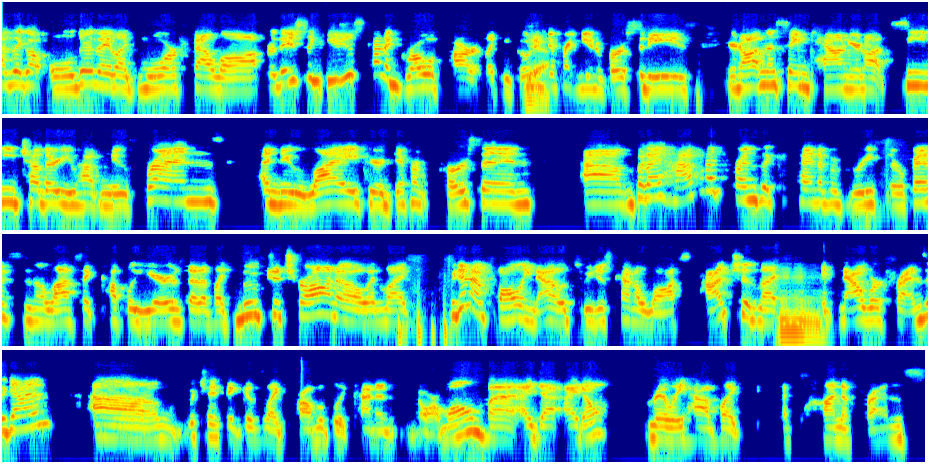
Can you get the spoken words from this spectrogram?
as i got older they like more fell off or they just like you just kind of grow apart like you go Yeah. to different universities you're not in the same town you're not seeing each other you have new friends a new life you're a different person um, but i have had friends that kind of have resurfaced in the last like couple years that have like moved to toronto and like we didn't have falling outs we just kind of lost touch and like Mhm. like now we're friends again um which i think is like probably kind of normal but I, I don't really have like a ton of friends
